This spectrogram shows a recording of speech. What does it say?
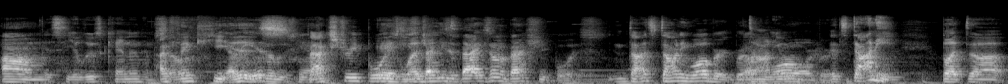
Um, Is he a loose cannon himself? I think he Yeah, is. he is a loose cannon. Backstreet Yeah, Boys he's legend. A, he's a back. He's on the Backstreet Boys. That's Donnie Wahlberg, bro. Donnie Wahlberg. Wahlberg. It's Donnie. But uh,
